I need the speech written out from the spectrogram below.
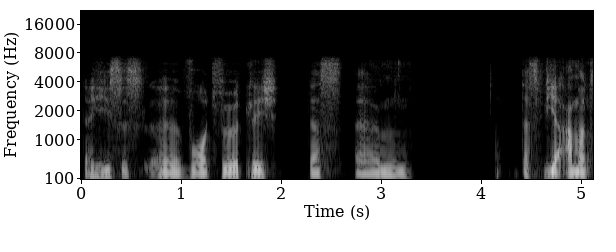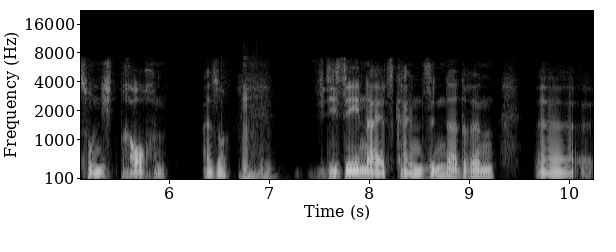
da hieß es äh, wortwörtlich, dass, ähm, dass wir Amazon nicht brauchen. Also Mhm. die sehen da jetzt keinen Sinn da drin, äh,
